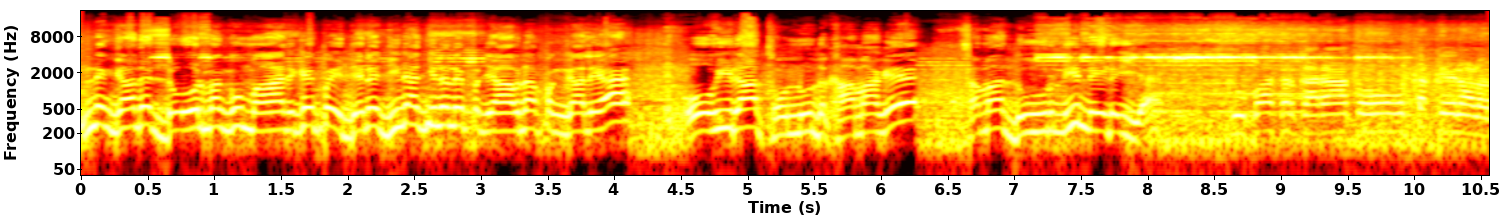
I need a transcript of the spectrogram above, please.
ਨਿੰਗਾਂ ਦੇ ਡੋਲ ਵਾਂਗੂ ਮਾਂਜ ਕੇ ਭੇਜੇ ਨੇ ਜਿਨ੍ਹਾਂ ਜਿਨ੍ਹਾਂ ਨੇ ਪੰਜਾਬ ਨਾਲ ਪੰਗਾ ਲਿਆ ਉਹੀ ਰਾਹ ਤੁਹਾਨੂੰ ਦਿਖਾਵਾਂਗੇ। ਸਮਾਂ ਦੂਰ ਨਹੀਂ ਨੇੜੇ ਹੀ ਹੈ। ਸੂਬਾ ਸਰਕਾਰਾਂ ਤੋਂ ਧੱਕੇ ਨਾਲ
